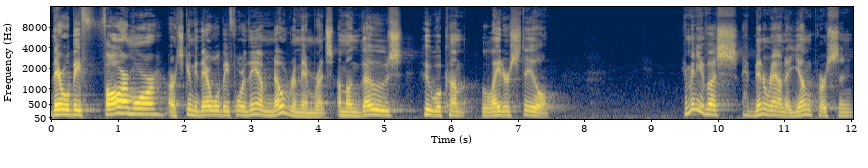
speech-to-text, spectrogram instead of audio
There will be far more, or excuse me, there will be for them no remembrance among those who will come later still. How many of us have been around a young person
